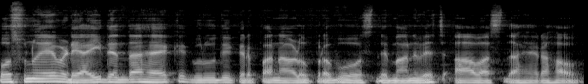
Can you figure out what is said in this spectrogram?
ਉਸ ਨੂੰ ਇਹ ਵਡਿਆਈ ਦਿੰਦਾ ਹੈ ਕਿ ਗੁਰੂ ਦੀ ਕਿਰਪਾ ਨਾਲ ਉਹ ਪ੍ਰਭੂ ਉਸ ਦੇ ਮਨ ਵਿੱਚ ਆ ਵਸਦਾ ਹੈ ਰਹਾਓ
